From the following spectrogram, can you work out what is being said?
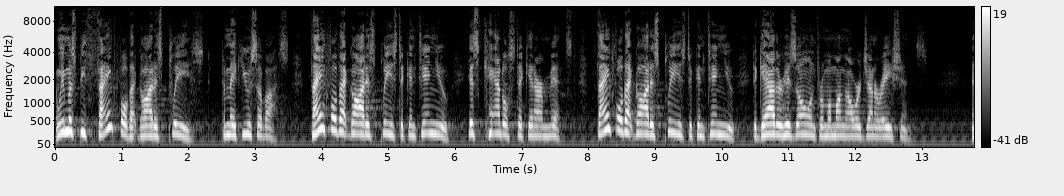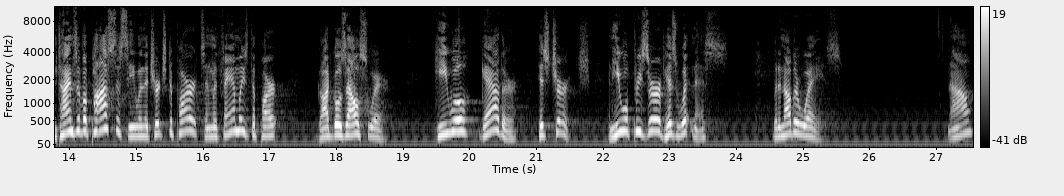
And we must be thankful that God is pleased to make use of us. Thankful that God is pleased to continue His candlestick in our midst. Thankful that God is pleased to continue to gather His own from among our generations. In times of apostasy, when the church departs and when families depart, God goes elsewhere. He will gather His church and He will preserve His witness, but in other ways. Now,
